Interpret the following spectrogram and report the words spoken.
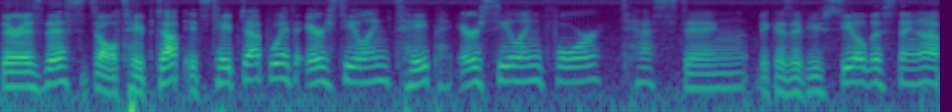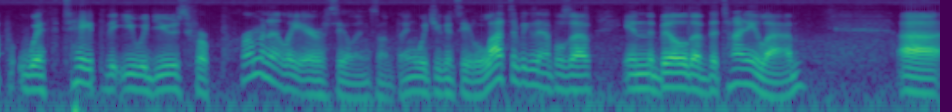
There is this, it's all taped up. It's taped up with air sealing tape, air sealing for testing. Because if you seal this thing up with tape that you would use for permanently air sealing something, which you can see lots of examples of in the build of the Tiny Lab, uh,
